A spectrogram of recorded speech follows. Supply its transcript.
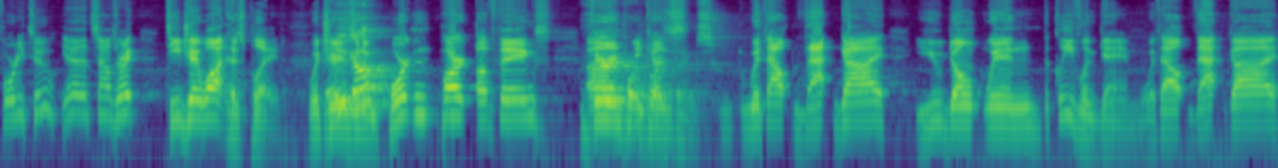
42? Yeah, that sounds right. TJ Watt has played, which There you is an important part of things. Very uh, important part of because things. without that guy, you don't win the Cleveland game. Without that guy,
